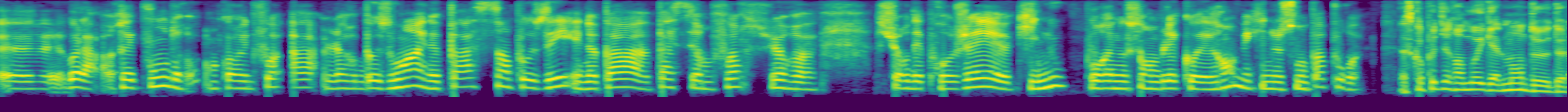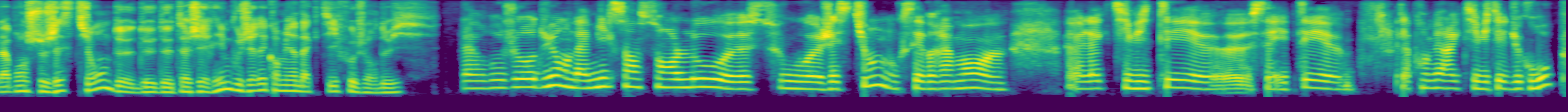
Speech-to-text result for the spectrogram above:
voilà répondre encore une fois à leurs besoins et ne pas s'imposer et ne pas passer en force sur sur des projets qui nous pourraient nous sembler cohérents mais qui ne sont pas pour eux. Est-ce qu'on peut dire un mot également de, la branche gestion de, de, de Tagerim? Vous gérez combien d'actifs aujourd'hui? Alors aujourd'hui, on a 1500 lots euh, sous euh, gestion, donc c'est vraiment euh, l'activité, ça a été la première activité du groupe,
